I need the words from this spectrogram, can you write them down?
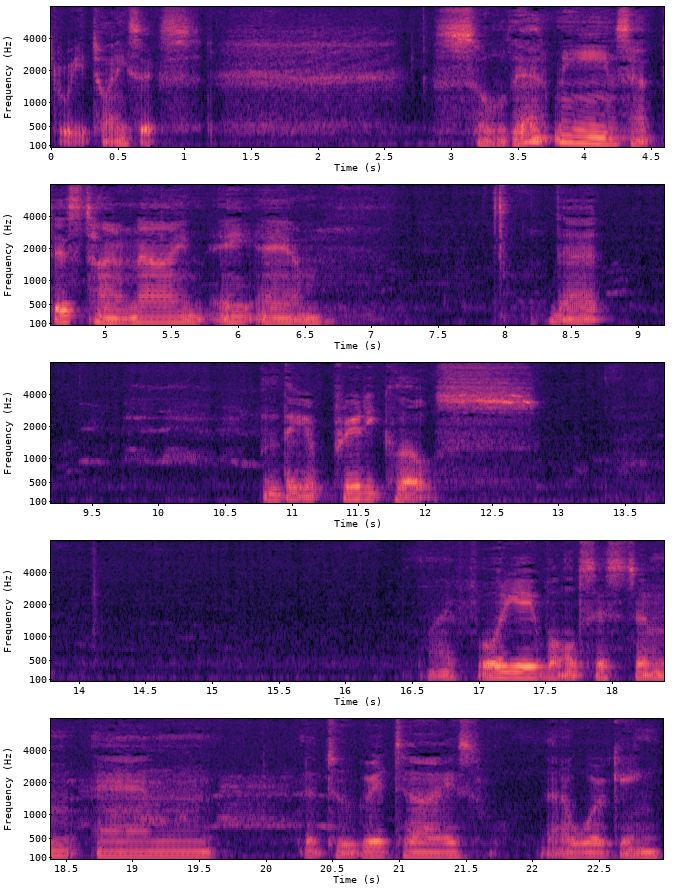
326 so that means at this time 9 a.m. that they are pretty close. My 48 volt system and the two grid ties that are working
